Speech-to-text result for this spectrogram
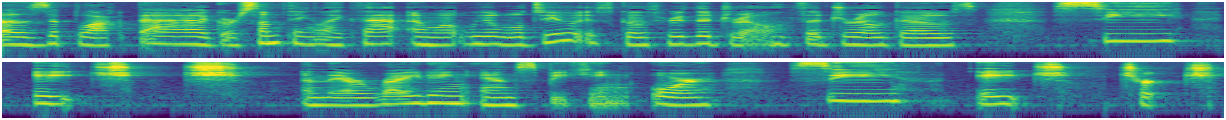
a Ziploc bag or something like that. And what we will do is go through the drill. The drill goes C H ch, and they are writing and speaking, or C H church.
